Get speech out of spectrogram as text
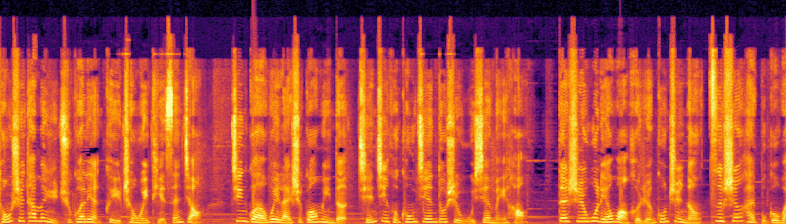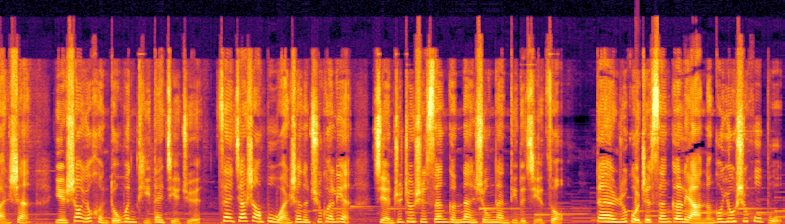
同时它们与区块链可以称为铁三角。尽管未来是光明的，前景和空间都是无限美好，但是物联网和人工智能自身还不够完善，也尚有很多问题待解决。再加上不完善的区块链，简直就是三个难兄难弟的节奏。但如果这三个俩能够优势互补，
